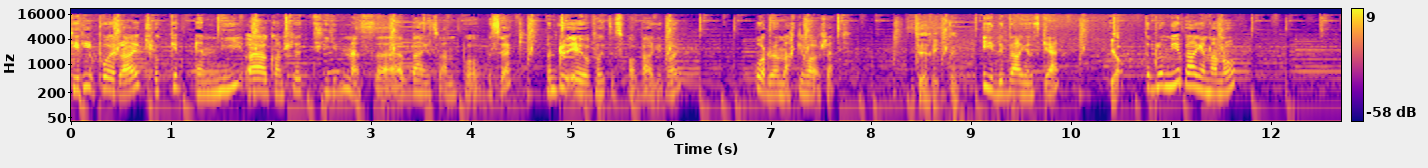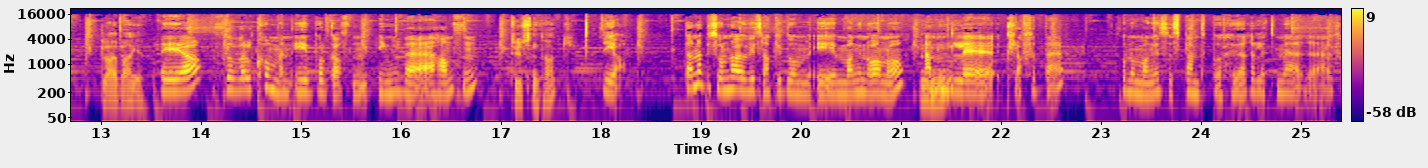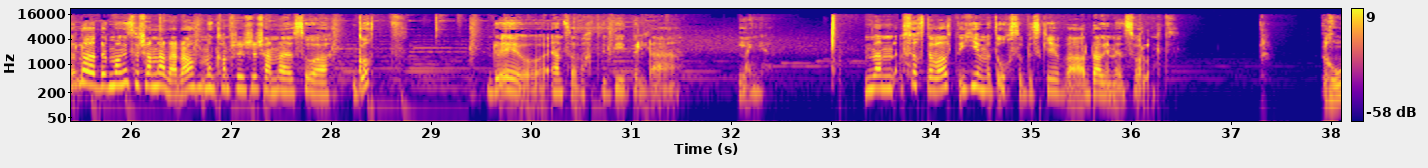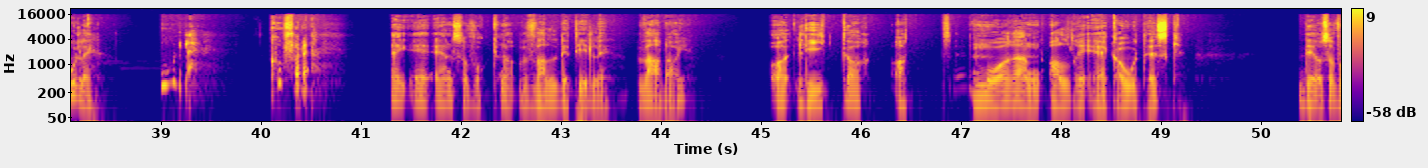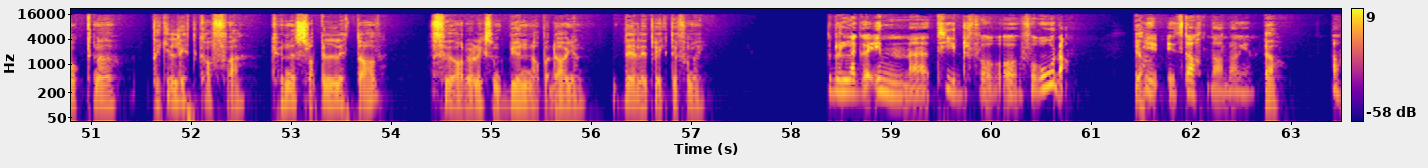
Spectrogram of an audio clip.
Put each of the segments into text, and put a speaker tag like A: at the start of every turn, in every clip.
A: tidlig på i dag. Klokken er ni, og jeg har kanskje tidenes eh, bergensvenn på besøk. Men du er jo faktisk fra Bergen òg. Og du er merkevaresjef.
B: Det er riktig.
A: I de bergenske.
B: Ja.
A: Det blir mye Bergen her nå.
B: Glad i Bergen.
A: Ja, så velkommen i podkasten, Yngve Hansen.
B: Tusen takk.
A: Ja. Denne episoden har vi snakket om i mange år nå.
B: Mhm.
A: Endelig klaffet det. Jeg tror det er mange som er spent på å høre litt mer. Jeg føler det er mange som kjenner det, da, men kanskje ikke kjenner det så godt. Du er jo en som har vært i bybildet lenge. Men først av alt, gi meg et ord som beskriver dagen din så langt.
B: Rolig.
A: Rolig. Hvorfor det?
B: Jeg er en som våkner veldig tidlig hver dag, og liker at morgenen aldri er kaotisk. Det å så våkne, drikke litt kaffe, kunne slappe litt av før du liksom begynner på dagen, det er litt viktig for meg.
A: Så du legger inn eh, tid for å få ro, da?
B: Ja.
A: I, I starten av dagen?
B: Ja.
A: ja.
